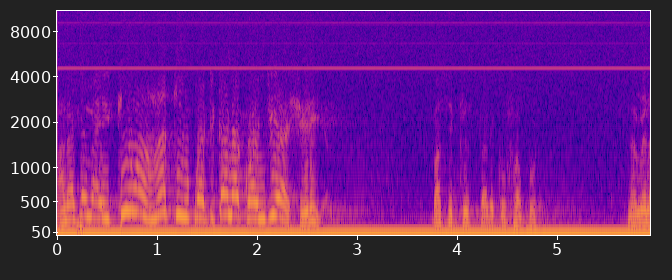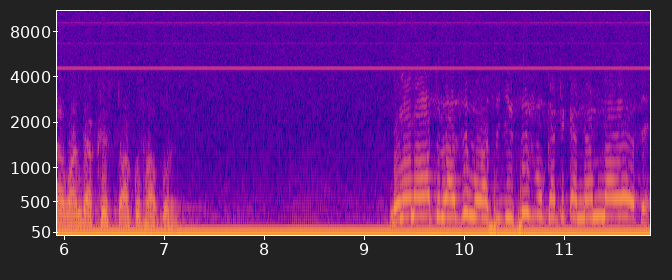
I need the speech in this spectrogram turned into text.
anasema ikiwa haki hupatikana kwa njia ya sheria basi kristo alikufa bure. Na mi nakwambia kristo akufa bure ndio maana watu lazima wasijisifu katika namna yoyote.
